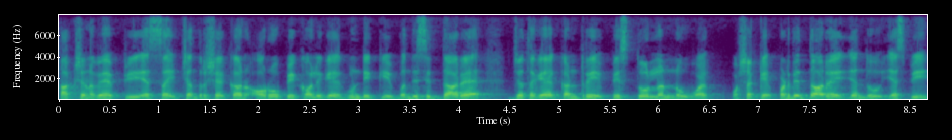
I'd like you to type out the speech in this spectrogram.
ತಕ್ಷಣವೇ ಪಿಎಸ್ಐ ಚಂದ್ರಶೇಖರ್ ಆರೋಪಿ ಕಾಲಿಗೆ ಗುಂಡಿಕ್ಕಿ ಬಂಧಿಸಿದ್ದಾರೆ. ಜೊತೆಗೆ ಕಂಟ್ರಿ ಪಿಸ್ತೂಲ್ ಅನ್ನು ವ- ವಶಕ್ಕೆ ಪಡೆದಿದ್ದಾರೆ ಎಂದು ಎಸ್ಪಿ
